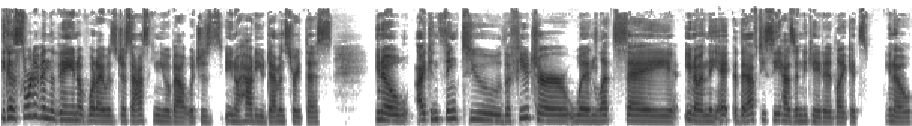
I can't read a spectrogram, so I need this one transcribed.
because sort of in the vein of what I was just asking you about, which is you know how do you demonstrate this? You know, I can think to the future when, let's say, you know, and the the FTC has indicated like it's you know,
